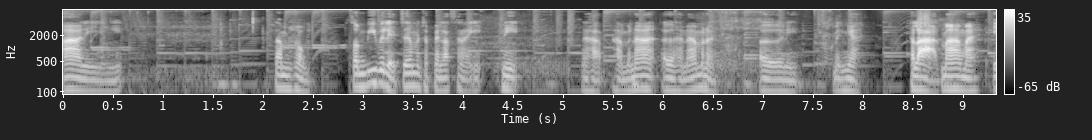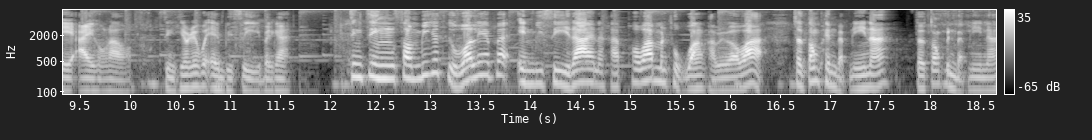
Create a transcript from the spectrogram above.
อ่านี่อย่างนี้ท่านผู้ชมซอมบี้วิลเลจเจอร์มันจะเป็นลักษณะนี้นี่นะครับหันมาหน้าเออหันหน้ามาหน่อย เออนี่เป็นไง ฉลาดมากไหม AI ของเรา สิ่งที่เรียกว่า NPC เป็นไง จริงๆ ซอมบี้ก็ถือว่าเรียกว่า NPC ได้นะครับ เพราะว่ามันถูกวางขายไว้ว่า จะต้องเป็นแบบนี้นะ จะต้องเป็นแบบนี้นะ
